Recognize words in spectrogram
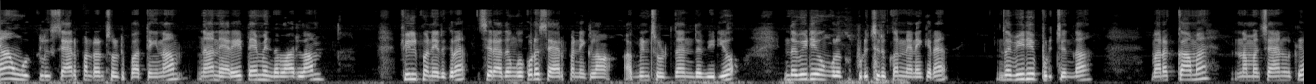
ஏன் உங்களுக்கு ஷேர் பண்றேன்னு சொல்லிட்டு பார்த்தீங்கன்னா நான் நிறைய டைம் இந்த மாதிரிலாம் ஃபீல் பண்ணியிருக்கிறேன் சரி அதை உங்க கூட ஷேர் பண்ணிக்கலாம் அப்படின்னு சொல்லிட்டு தான் இந்த வீடியோ இந்த வீடியோ உங்களுக்கு பிடிச்சிருக்குன்னு நினைக்கிறேன். இந்த வீடியோ பிடிச்சிருந்தா மறக்காம நம்ம சேனலுக்கு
